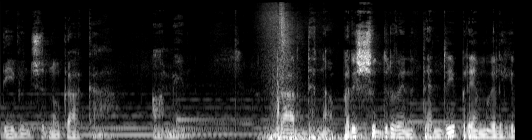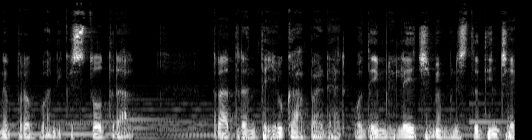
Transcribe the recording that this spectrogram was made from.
దీవించునుగాక ఆమె ప్రార్థన. పరిశుద్ధుడైన తండ్రి ప్రేమ కలిగిన ప్రభువానికి స్తోత్రాలు. రాత్రంతయు కాపాడారు. ఉదయం లేచి మిమ్మల్ని స్తుతించే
